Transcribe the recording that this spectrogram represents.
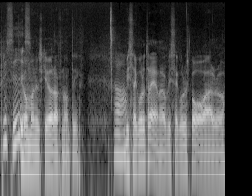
Precis. till vad man nu ska göra för någonting. Ja. Vissa går och tränar och vissa går och spaar och,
